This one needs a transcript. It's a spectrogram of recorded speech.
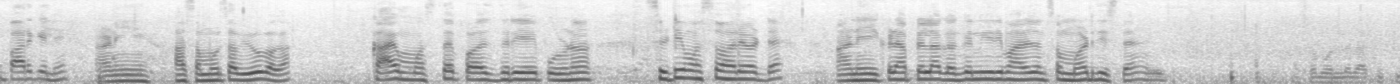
चढण पार केले. आणि हा समोरचा व्ह्यू बघा. काय मस्त आहे पळसदरी आहे पूर्ण सिटी मस्त भारी वाटते आणि इकडे आपल्याला गगनगिरी महाराजांचं मठ दिसतंय. असं बोललं जातं की?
